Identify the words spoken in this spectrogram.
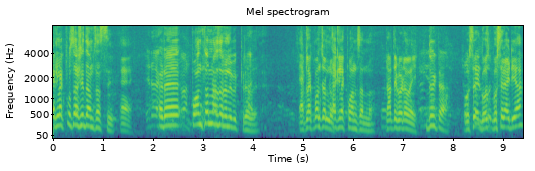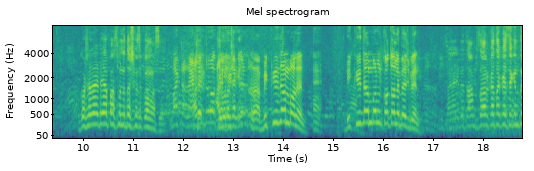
এক লাখ পঁচাশি দাম চাচ্ছি। হ্যাঁ। এটা পঞ্চান্ন হাজার হলে বিক্রি হবে। এক লাখ পঞ্চান্ন? এক লাখ পঞ্চান্ন। দাঁতে কটা ভাই? দুইটা। গোসের গোসের আইডিয়া? গোসার আইডিয়া পাঁচ মিনিট দশ কেজি কম আছে। বিক্রির দাম বলেন। হ্যাঁ। বিক্রির দাম বলেন কত হলে বেচবেন? এটা দাম চার কথা কইছে কিন্তু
